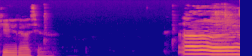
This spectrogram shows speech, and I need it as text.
Qué gracia. Ah.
